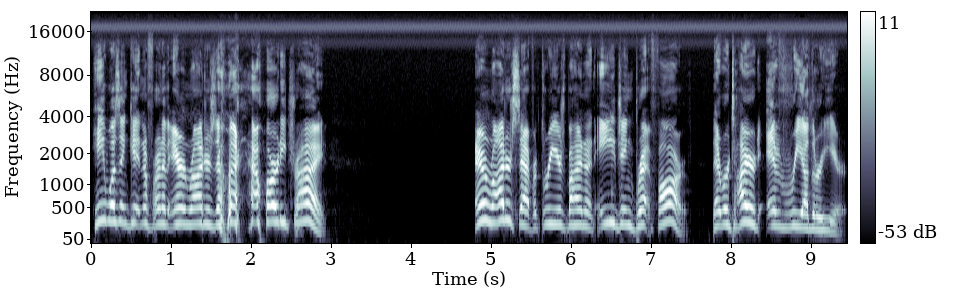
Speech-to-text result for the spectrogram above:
He wasn't getting in front of Aaron Rodgers no matter how hard he tried. Aaron Rodgers sat for three years behind an aging Brett Favre that retired every other year.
